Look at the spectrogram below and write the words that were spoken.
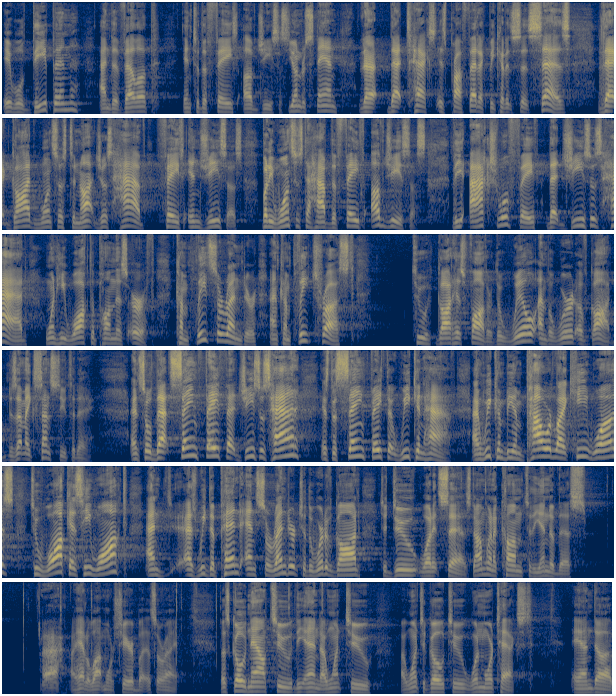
it will deepen and develop into the faith of Jesus. You understand that that text is prophetic because it says that God wants us to not just have faith in Jesus, but He wants us to have the faith of Jesus, the actual faith that Jesus had when He walked upon this earth. Complete surrender and complete trust to God His Father, the will and the Word of God. Does that make sense to you today? And so, that same faith that Jesus had is the same faith that we can have. And we can be empowered like He was to walk as He walked, and as we depend and surrender to the Word of God to do what it says. Now, I'm going to come to the end of this. Ah, I had a lot more to share, but that's all right. Let's go now to the end. I want to, I want to go to one more text. And uh,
